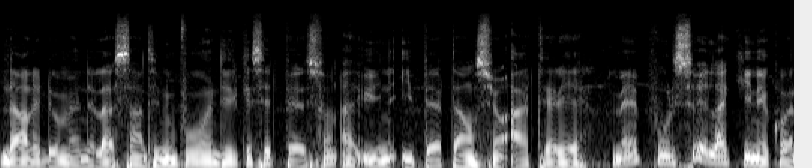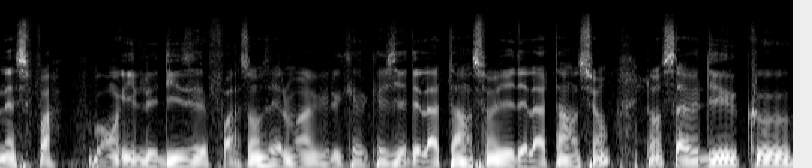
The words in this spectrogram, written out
dans le domaine de la santé, nous pouvons dire que cette personne a une hypertension artérielle. Mais pour ceux-là qui ne connaissent pas, bon, ils le disent de façon seulement vulgaire que j'ai de la tension, j'ai de la tension. Donc ça veut dire que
